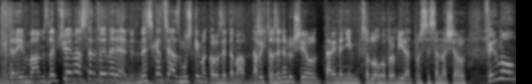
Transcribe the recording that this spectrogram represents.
kterým vám zlepšujeme a startujeme den. Dneska třeba s mužskýma korzetama. Abych to zjednodušil, tady není co dlouho probírat, prostě jsem našel firmu,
